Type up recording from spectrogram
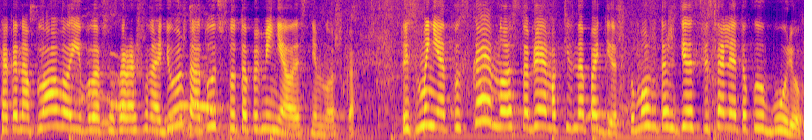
Как она плавала, ей было все хорошо, надежно, а тут что-то поменялось немножко. То есть мы не отпускаем, но оставляем активную поддержку. Можно даже делать специально такую бурю.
